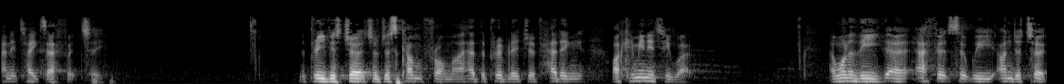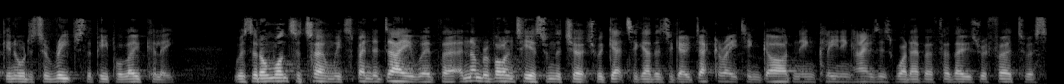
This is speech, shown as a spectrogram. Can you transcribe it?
And it takes effort too. The previous church I've just come from, I had the privilege of heading our community work. And one of the uh, efforts that we undertook in order to reach the people locally was that on once a term we'd spend a day with uh, a number of volunteers from the church would get together to go decorating, gardening, cleaning houses, whatever, for those referred to us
